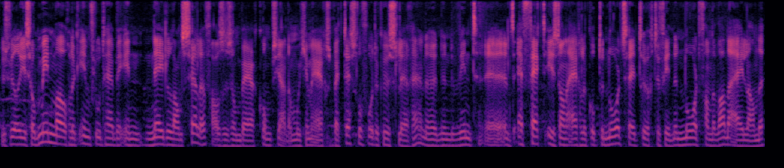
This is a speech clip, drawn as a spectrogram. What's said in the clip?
Dus wil je zo min mogelijk invloed hebben in Nederland zelf, als er zo'n berg komt, ja, dan moet je hem ergens bij Texel voor de kust leggen. Hè. De, de, de, wind, eh, het effect is dan eigenlijk op de Noordzee terug te vinden, noord van de Waddeneilanden.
